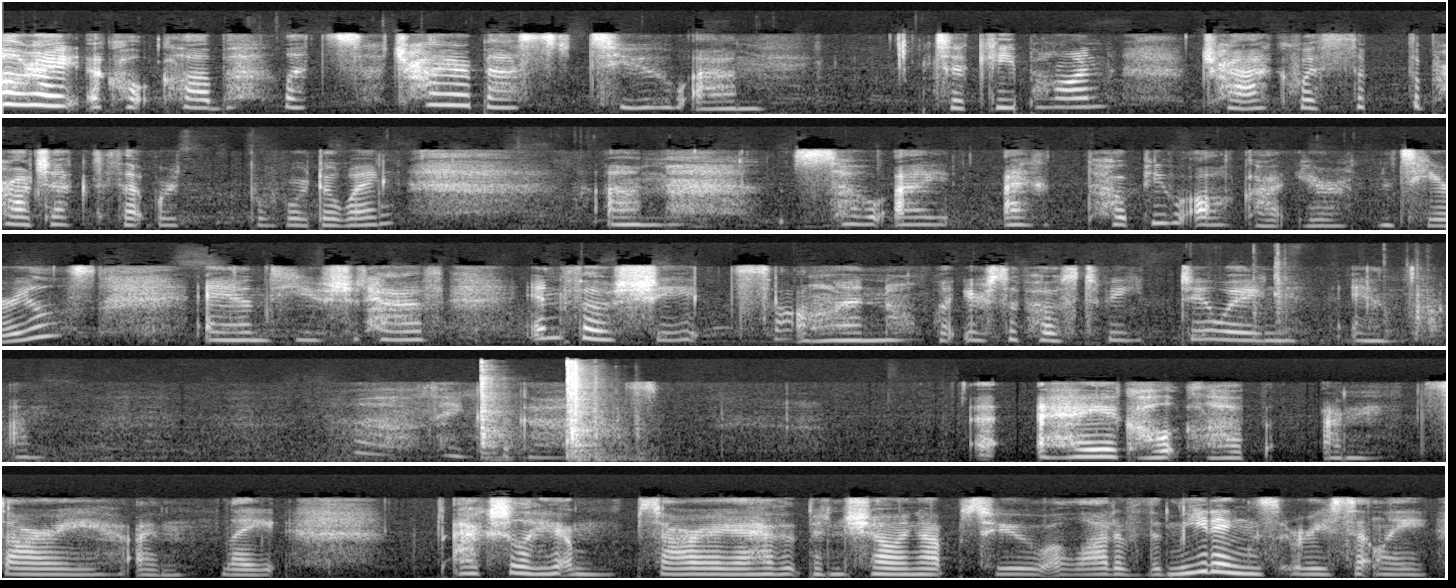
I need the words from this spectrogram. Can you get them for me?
All right, occult club. Let's try our best to um to keep on track with the, the project that we're we're doing. Um, so I I hope you all got your materials, and you should have info sheets on what you're supposed to be doing. And um, oh, thank the gods. Uh, hey, occult club. I'm sorry I'm late. Actually, I'm sorry I haven't been showing up to a lot of the meetings recently,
